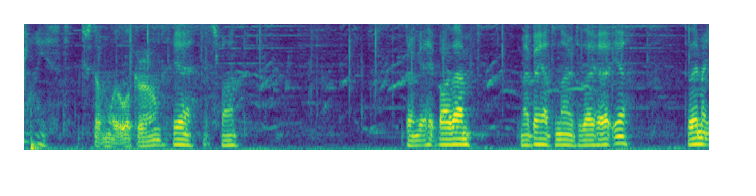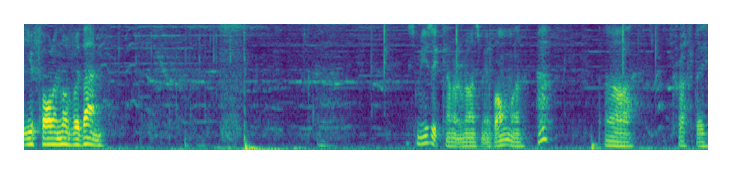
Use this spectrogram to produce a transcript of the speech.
Christ. Just having a little look around. Yeah, that's fine. Don't get hit by them. Maybe, I don't know, do they hurt you? Do they make you fall in love with them? This music kind of reminds me of Onward. oh, crafty.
